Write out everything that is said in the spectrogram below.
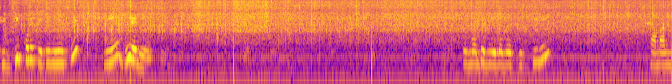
ঝিরঝির করে কেটে নিয়েছি, নিয়ে ধুয়ে নিয়েছি। এর মধ্যে দিয়ে দেবো একটু চিনি, সামান্য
